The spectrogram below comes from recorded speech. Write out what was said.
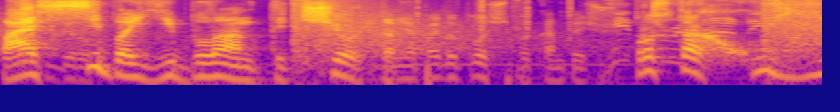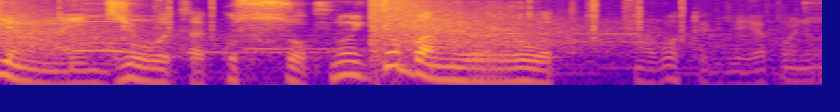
спасибо, еблан, ты чертов. Я пойду площадь поконтещу. Просто охуенно, идиота, кусок. Ну ебаный рот. А вот ты где, я понял.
